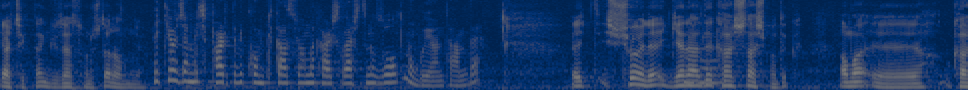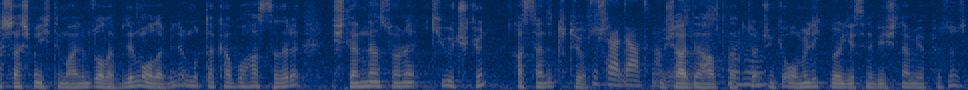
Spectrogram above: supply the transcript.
gerçekten güzel sonuçlar alınıyor. Peki hocam hiç farklı bir komplikasyonla karşılaştığınız oldu mu bu yöntemde? Evet, şöyle genelde karşılaşmadık. Ama e, karşılaşma ihtimalimiz olabilir mi? Olabilir. Mutlaka bu hastaları işlemden sonra 2-3 gün hastanede tutuyoruz. Müşahede altına Müşahede altına tutuyoruz. Çünkü omurilik bölgesine bir işlem yapıyorsunuz.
